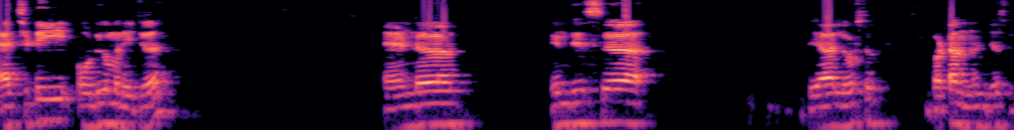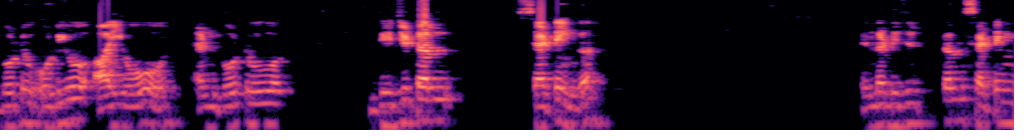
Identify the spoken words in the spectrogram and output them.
HD audio manager. And uh, in this uh, there are lots of button just go to audio IO and go to digital setting in the digital setting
